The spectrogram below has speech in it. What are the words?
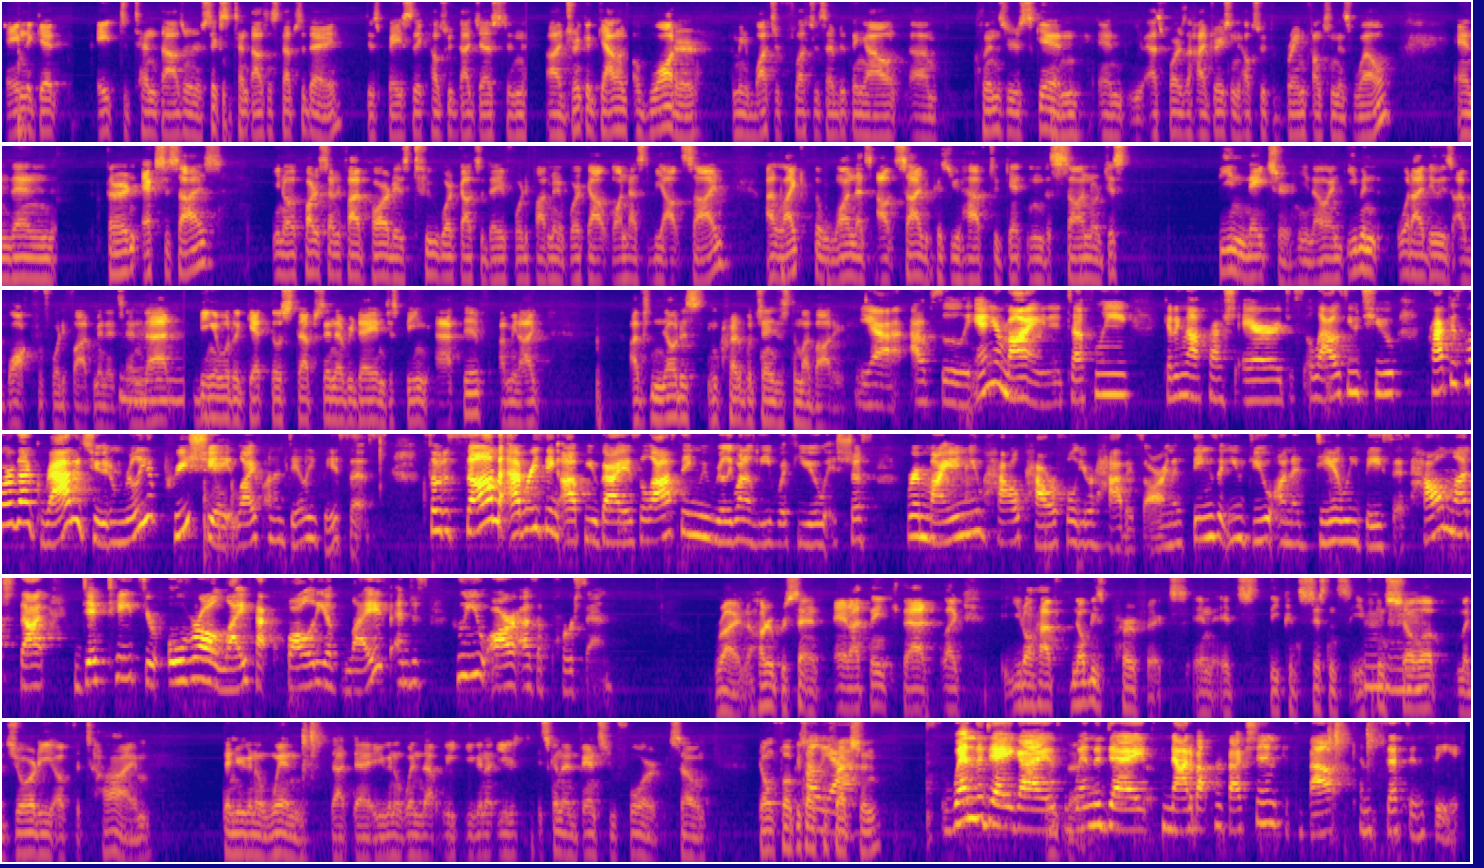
Aim to get eight to ten thousand or six to ten thousand steps a day. Just basic helps with digestion. Uh, drink a gallon of water. I mean watch it flushes everything out um, cleanse your skin and as far as the hydration helps with the brain function as well. And then third exercise you know, part of 75 hard is two workouts a day, 45 minute workout. One has to be outside. I like the one that's outside because you have to get in the sun or just be in nature, you know. And even what I do is I walk for 45 minutes, and that mm-hmm. being able to get those steps in every day and just being active. I mean, I I've noticed incredible changes to my body. Yeah, absolutely. And your mind. It definitely getting that fresh air just allows you to practice more of that gratitude and really appreciate life on a daily basis. So to sum everything up, you guys, the last thing we really want to leave with you is just reminding you how powerful your habits are and the things that you do on a daily basis, how much that dictates your overall life, that quality of life, and just who you are as a person. Right, 100%. And I think that like you don't have nobody's perfect and it's the consistency. If you can show Mhm. up majority of the time, then you're going to win that day. You're going to win that week. You're going to you, it's going to advance you forward. So don't focus Hell on yeah. perfection. Win the day, guys. Win the day. Win the day. It's not about perfection, it's about consistency.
